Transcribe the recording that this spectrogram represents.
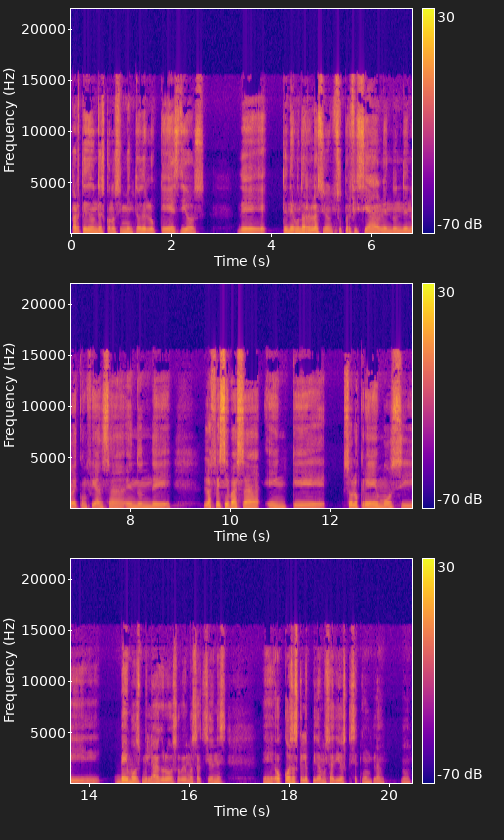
parte de un desconocimiento de lo que es Dios, de tener una relación superficial en donde no hay confianza, en donde la fe se basa en que solo creemos si vemos milagros o vemos acciones eh, o cosas que le pidamos a Dios que se cumplan, ¿no?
